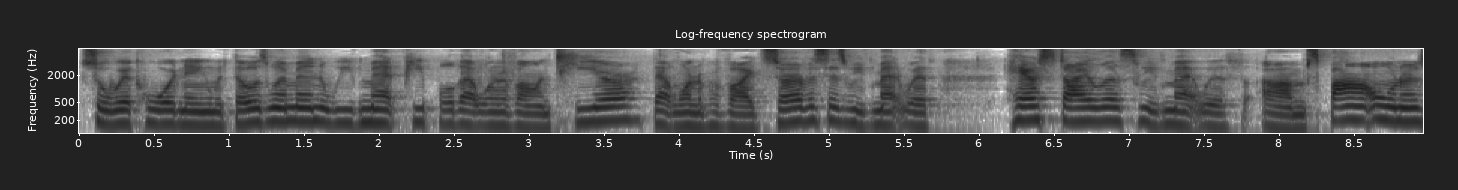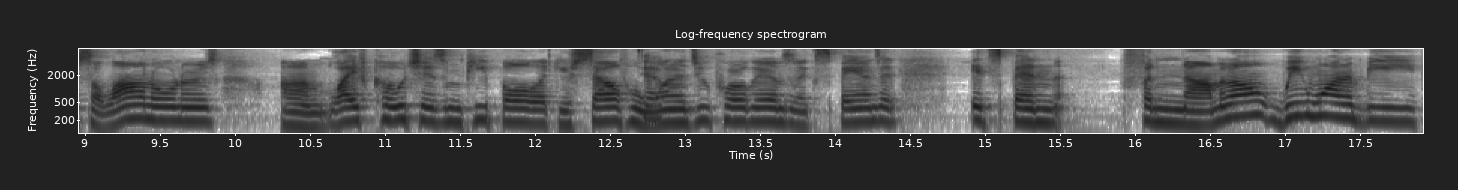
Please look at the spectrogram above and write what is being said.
So we're coordinating with those women. We've met people that want to volunteer, that want to provide services. We've met with hairstylists. We've met with um, spa owners, salon owners, um, life coaches, and people like yourself who Yeah. want to do programs and expand it. It's been phenomenal. We want to be.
